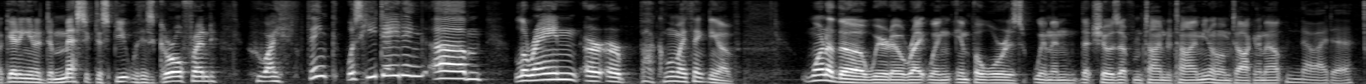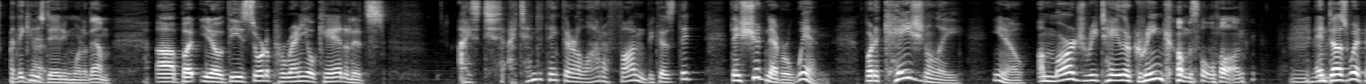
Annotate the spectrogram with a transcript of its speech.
uh, getting in a domestic dispute with his girlfriend, who I think was he dating um, Lorraine or, or fuck, who am I thinking of? One of the weirdo right wing Infowars women that shows up from time to time. You know who I'm talking about. No idea. I think he was dating one of them. Uh, but you know, these sort of perennial candidates, I, t- I tend to think they're a lot of fun because they they should never win, but occasionally, you know, a Marjorie Taylor Greene comes along and mm-hmm. does win.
